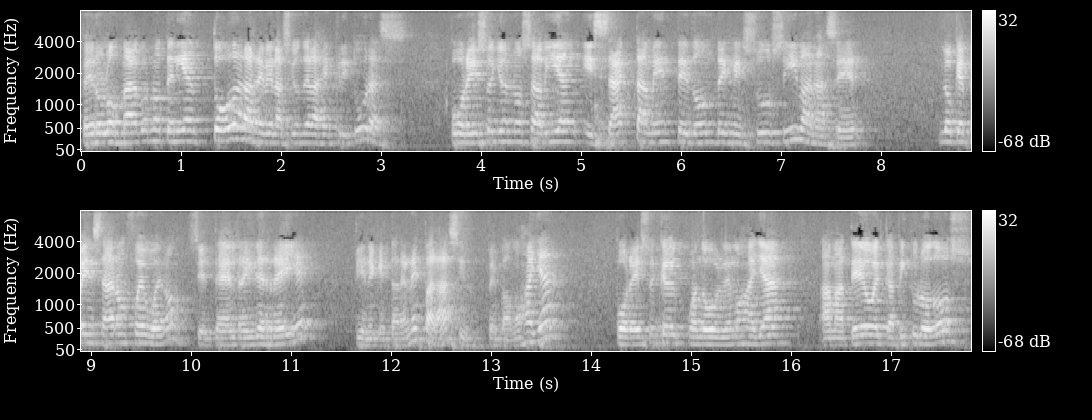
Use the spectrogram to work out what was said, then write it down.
pero los magos no tenían toda la revelación de las escrituras. Por eso ellos no sabían exactamente dónde Jesús iba a nacer. Lo que pensaron fue, bueno, si este es el rey de reyes, tiene que estar en el palacio, pues vamos allá. Por eso es que cuando volvemos allá a Mateo el capítulo 2,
